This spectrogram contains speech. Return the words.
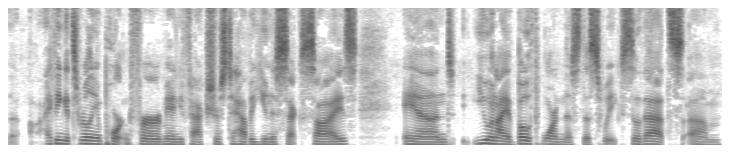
uh, I think it's really important for manufacturers to have a unisex size. And you and I have both worn this this week. So that's, um,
